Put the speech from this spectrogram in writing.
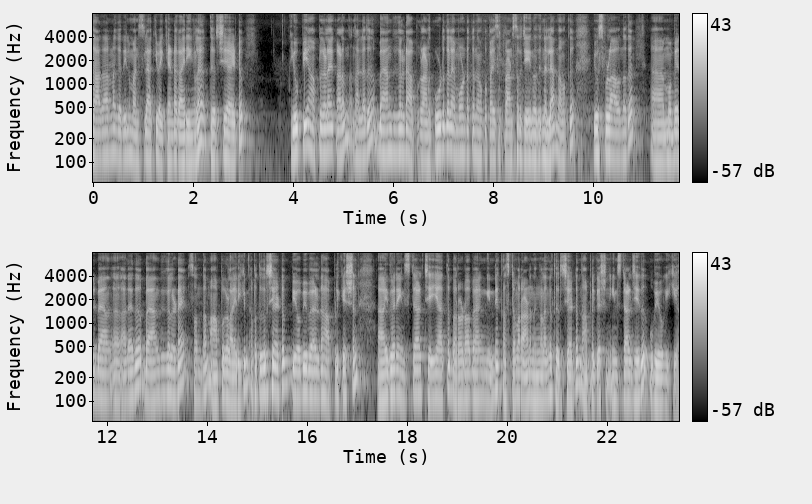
സാധാരണഗതിയിൽ മനസ്സിലാക്കി വയ്ക്കേണ്ട കാര്യങ്ങൾ തീർച്ചയായിട്ടും യു പി ആപ്പുകളെക്കാളും നല്ലത് ബാങ്കുകളുടെ ആപ്പുകളാണ്. കൂടുതൽ എമൗണ്ടൊക്കെ നമുക്ക് പൈസ ട്രാൻസ്ഫർ ചെയ്യുന്നതിനെല്ലാം നമുക്ക് യൂസ്ഫുൾ ആവുന്നത് മൊബൈൽ ബാങ്ക് അതായത് ബാങ്കുകളുടെ സ്വന്തം ആപ്പുകളായിരിക്കും. അപ്പോൾ തീർച്ചയായിട്ടും B O B world application ഇതുവരെ ഇൻസ്റ്റാൾ ചെയ്യാത്ത ബറോഡ ബാങ്കിന്റെ കസ്റ്റമറാണ് നിങ്ങളെങ്കിൽ തീർച്ചയായിട്ടും ആപ്ലിക്കേഷൻ ഇൻസ്റ്റാൾ ചെയ്ത് ഉപയോഗിക്കുക.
